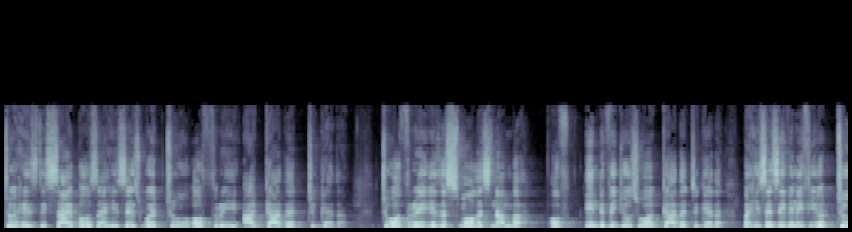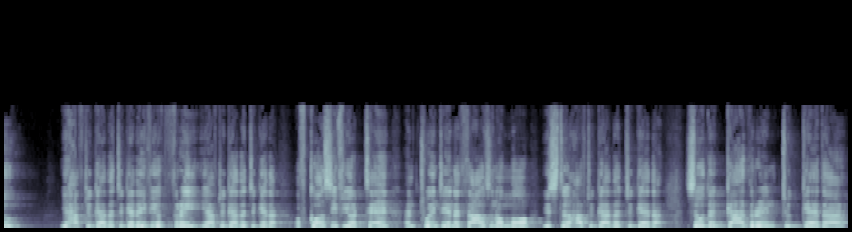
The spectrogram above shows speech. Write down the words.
to his disciples, and he says, Where two or three are gathered together. Two or three is the smallest number of individuals who are gathered together. But he says, Even if you're two, you have to gather together. If you're three, you have to gather together. Of course, if you are 10 and 20 and a thousand or more, you still have to gather together. So the gathering together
